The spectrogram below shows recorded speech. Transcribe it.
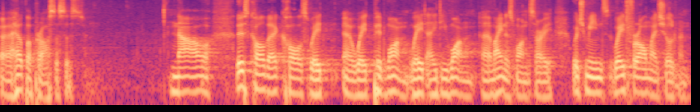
uh, helper processes, now, this callback calls wait, uh, wait pid 1, wait ID 1, uh, minus 1, sorry, which means wait for all my children,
